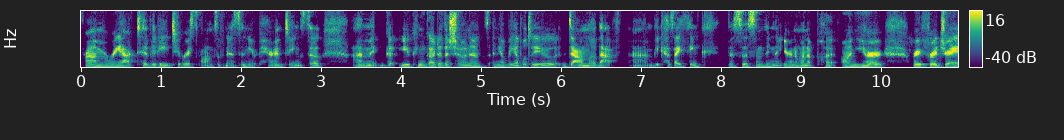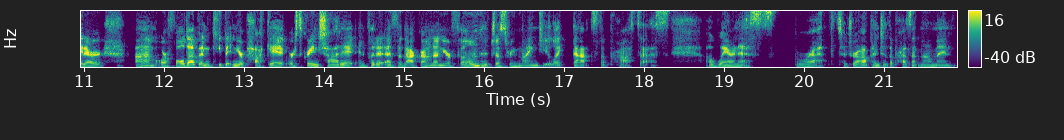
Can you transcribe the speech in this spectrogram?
from reactivity to responsiveness in your parenting. So um, you can go to the show notes and you'll be able to download that um, because I think this is something that you're going to want to put on your refrigerator um, or fold up and keep it in your pocket or screenshot it and put it as the background on your phone to just remind you like that's the process. Awareness, breath to drop into the present moment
